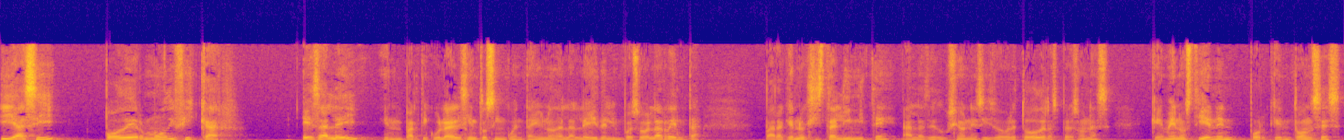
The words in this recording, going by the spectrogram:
y así poder modificar esa ley, en particular el 151 de la ley del impuesto de la renta, para que no exista límite a las deducciones y sobre todo de las personas que menos tienen, porque entonces,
